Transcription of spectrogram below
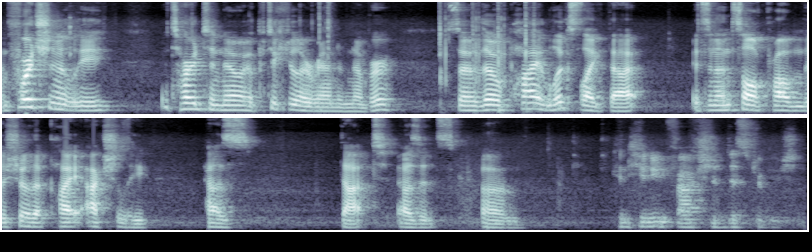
Unfortunately, it's hard to know a particular random number, so though pi looks like that, it's an unsolved problem to show that pi actually has that as its um, continued fraction distribution.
